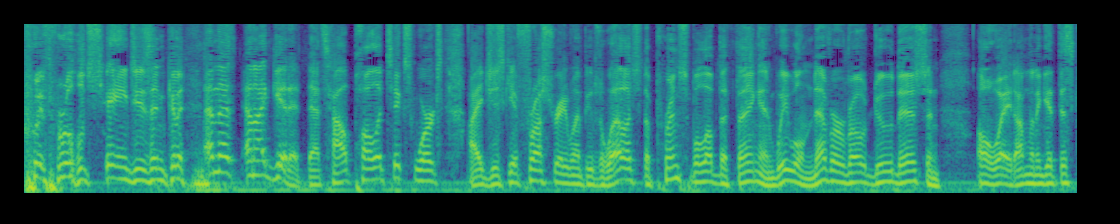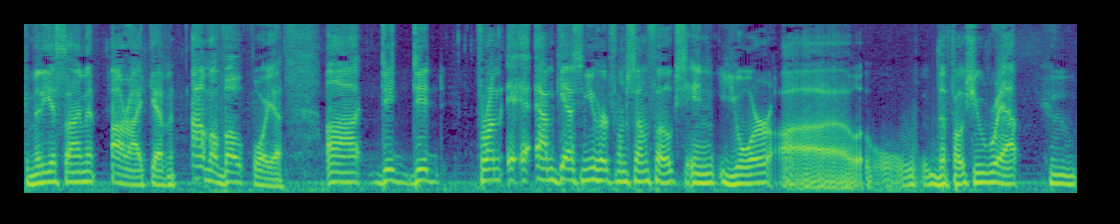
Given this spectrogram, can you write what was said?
with rule changes and and that and I get it. That's how politics works. I just get frustrated when people say, "Well, it's the principle of the thing, and we will never vote do this." And oh wait, I'm going to get this committee assignment. All right, Kevin, I'm gonna vote for you. Uh, did did from I'm guessing you heard from some folks in your uh, the folks you rep who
